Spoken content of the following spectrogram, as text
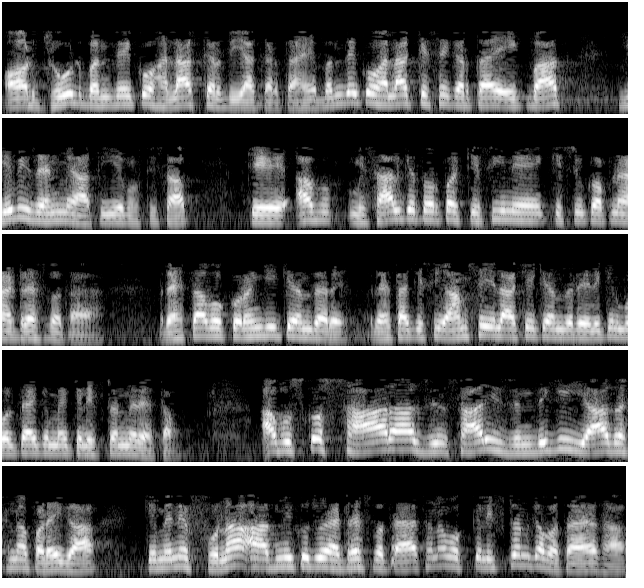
اور جھوٹ بندے کو ہلاک کر دیا کرتا ہے۔ بندے کو ہلاک کیسے کرتا ہے؟ ایک بات یہ بھی ذہن میں آتی ہے مفتی صاحب کہ اب مثال کے طور پر کسی نے کسی کو اپنا ایڈریس بتایا۔ رہتا وہ کرنگی کے اندر ہے، رہتا کسی عام سے علاقے کے اندر ہے، لیکن بولتا ہے کہ میں کلفٹن میں رہتا ہوں۔ اب اس کو سارا ساری زندگی یاد رکھنا پڑے گا کہ میں نے فلاں آدمی کو جو ایڈریس بتایا تھا نا، وہ کلفٹن کا بتایا تھا۔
